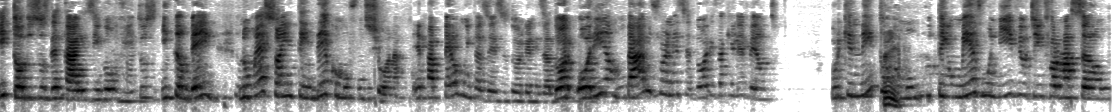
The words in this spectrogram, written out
E todos os detalhes envolvidos, e também não é só entender como funciona, é papel muitas vezes do organizador orientar os fornecedores daquele evento. Porque nem todo Sim. mundo tem o mesmo nível de informação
